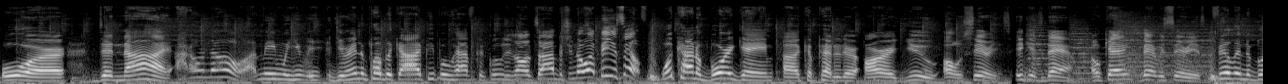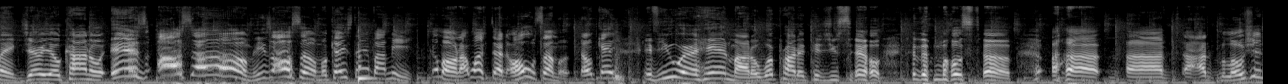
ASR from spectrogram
or deny. I don't know. I mean, when you, you're in the public eye, people have conclusions all the time, but you know what? Be yourself. What kind of board game uh, competitor are you? Oh, serious. It gets down, okay? Very serious. Fill in the blank. Jerry O'Connell is awesome. He's awesome, okay? Stand by me. Come on, I watched that the whole summer, okay? If you were a hand model, what product could you sell the most of? Uh, uh, uh lotion?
